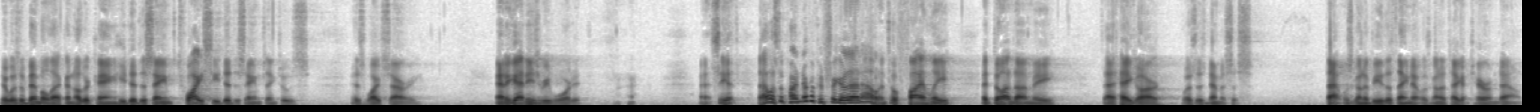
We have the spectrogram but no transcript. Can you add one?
there was Abimelech, another king. He did the same, twice he did the same thing to his, his wife Sarai. And again, he's rewarded. See it? That was the part I never could figure that out until finally it dawned on me that Hagar was his nemesis. That was going to be the thing that was going to take it, tear him down.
